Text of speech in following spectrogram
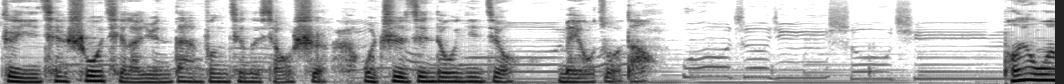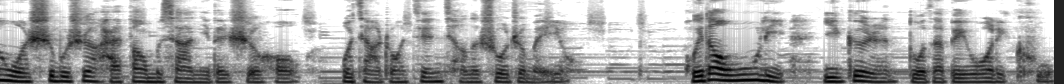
这一切说起来云淡风轻的小事，我至今都依旧没有做到。朋友问我是不是还放不下你的时候，我假装坚强的说着没有。回到屋里，一个人躲在被窝里哭，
